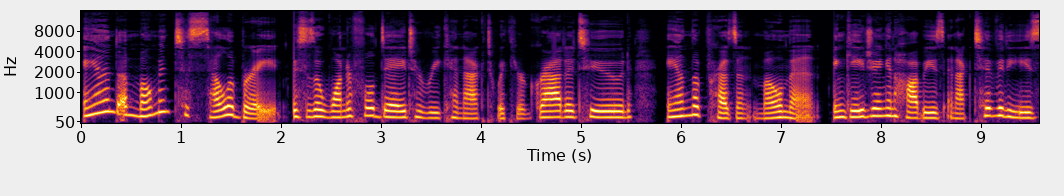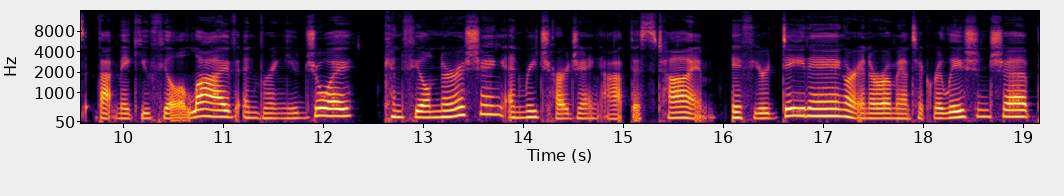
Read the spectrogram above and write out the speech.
and a moment to celebrate. This is a wonderful day to reconnect with your gratitude and the present moment. Engaging in hobbies and activities that make you feel alive and bring you joy can feel nourishing and recharging at this time. If you're dating or in a romantic relationship,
